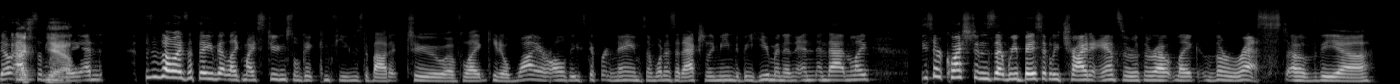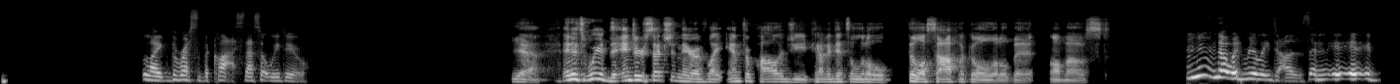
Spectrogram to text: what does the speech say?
No, absolutely. yeah. And this is always a thing that like my students will get confused about it too, of like, you know, why are all these different names and what does it actually mean to be human and and, and that and like these are questions that we basically try to answer throughout like the rest of the uh like the rest of the class. That's what we do. Yeah. And it's weird the intersection there of like anthropology kind of gets a little philosophical a little bit almost. Mhm, No, it really does. And it, it, it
